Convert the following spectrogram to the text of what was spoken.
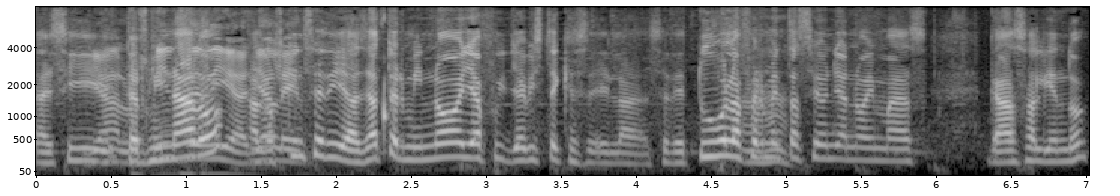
así Ya, a los terminado, 15 días, a ya los le- 15 días, ya terminó, ya fui, ya viste que se, la- se detuvo la Ajá. fermentación, ya no hay más gas saliendo,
